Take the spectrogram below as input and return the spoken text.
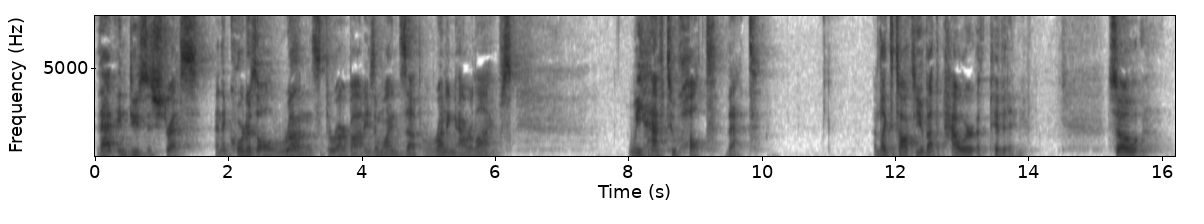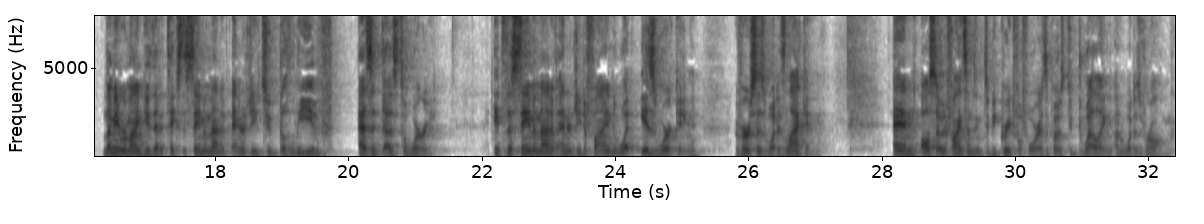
That induces stress and then cortisol runs through our bodies and winds up running our lives. We have to halt that. I'd like to talk to you about the power of pivoting. So, let me remind you that it takes the same amount of energy to believe as it does to worry. It's the same amount of energy to find what is working versus what is lacking and also to find something to be grateful for as opposed to dwelling on what is wrong.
